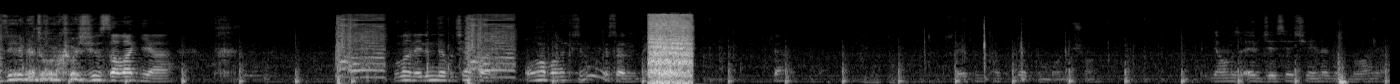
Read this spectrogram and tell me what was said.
Üzerime doğru koşuyor salak ya. Ulan elimde bıçak var. Oha bana kışını mı gösterdin? Güzel. Sevdim takdir ettim bu oyunu şu an. Yalnız ev CS şeyine döndü var ya.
